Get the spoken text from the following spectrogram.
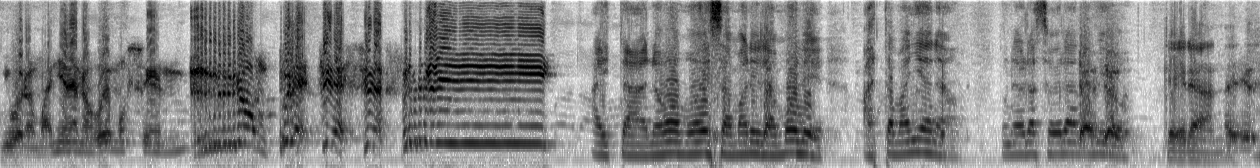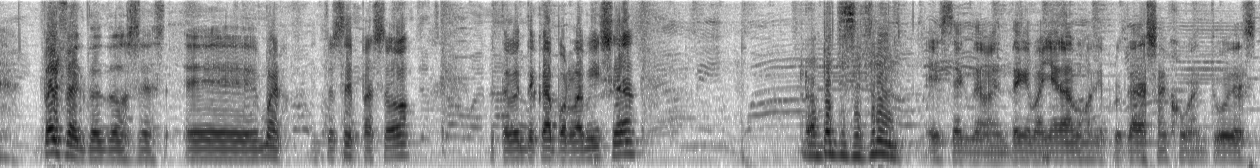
Y bueno, mañana nos vemos en Rompete Free. Ahí está, nos vamos de esa manera, mole. Hasta mañana. Un abrazo grande, amigo. Qué grande. Perfecto, entonces. Eh, bueno, entonces pasó justamente acá por la milla. Rompete ese free. Exactamente, que mañana vamos a disfrutar allá en Juventudes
